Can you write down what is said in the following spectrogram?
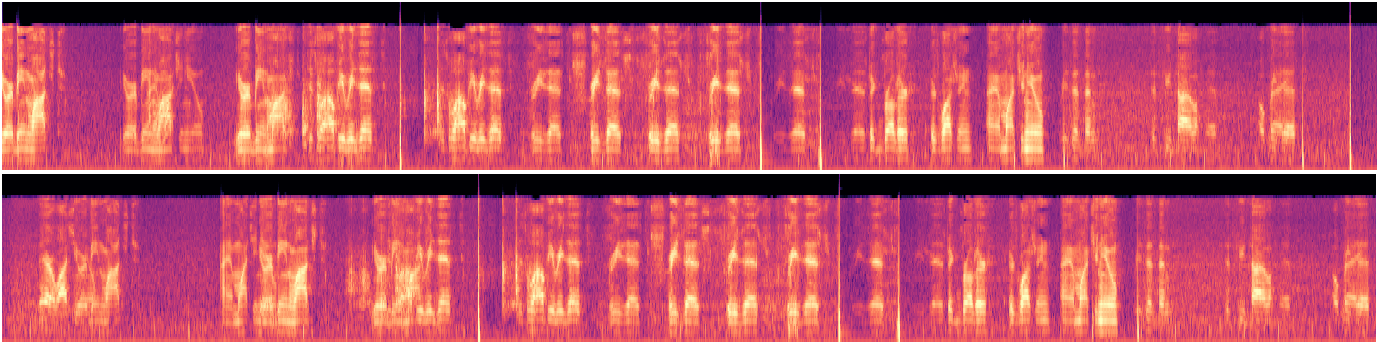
You're being watched. You're being watching you. You're being watched. This will help you resist. This will help you resist. Resist. Resist. Resist. Resist. Resist. Resist. Big brother is watching. I am watching you. Resist Resistance. It's futile. Open it. There, watch. You're being watched. I am watching. You're being watched. You're being watched. Resist. This will help you resist. Resist. Resist. Resist. Resist. Resist. Resist. Big brother is watching. I am watching you. Resist Resistance. It's futile. Open it.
